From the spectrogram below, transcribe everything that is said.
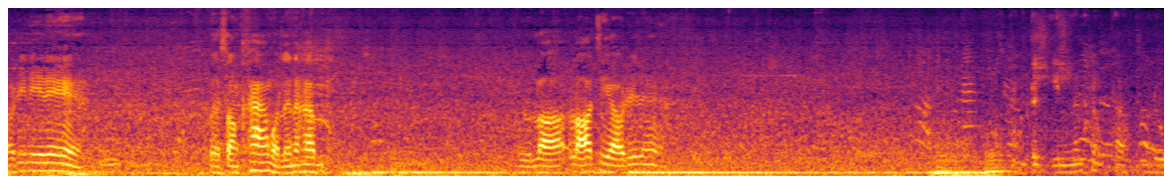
วที่นี่นี่ เปิดสองข้างหมดเลยนะครับอยู่ล้อล้อเจียวที่นี่ตึกอินนะครับครับดู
